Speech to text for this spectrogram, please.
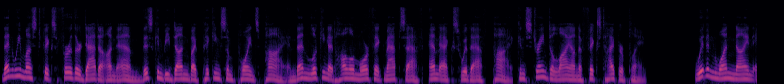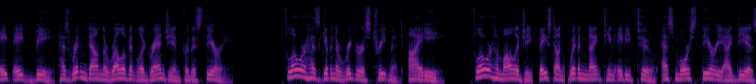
then we must fix further data on M. This can be done by picking some points π and then looking at holomorphic maps F, Mx with F, π constrained to lie on a fixed hyperplane. Witten 1988b has written down the relevant Lagrangian for this theory. Floer has given a rigorous treatment, i.e. Floer homology, based on Witten 1982 S. Morse theory ideas,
